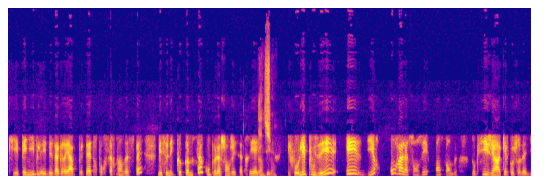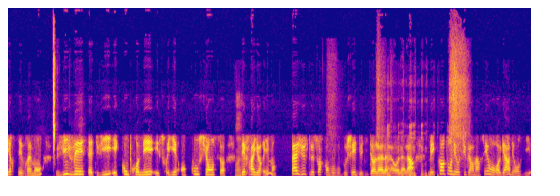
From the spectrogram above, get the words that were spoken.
qui est pénible et désagréable peut-être pour certains aspects, mais ce n'est que comme ça qu'on peut la changer, cette réalité. Il faut l'épouser et dire, on va la changer ensemble. Donc si j'ai quelque chose à dire, c'est vraiment vivez cette vie et comprenez et soyez en conscience des frayerim. Pas juste le soir quand vous vous couchez, du dites oh là là oh là là, mais quand on est au supermarché, on regarde et on se dit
